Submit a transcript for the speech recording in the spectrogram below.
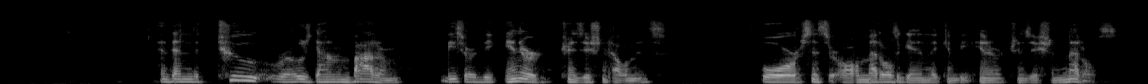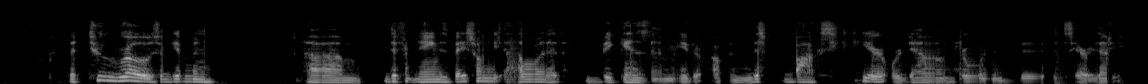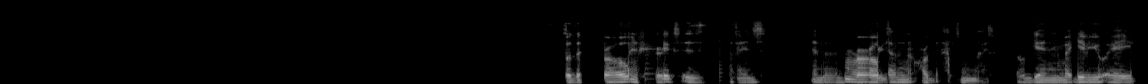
And then the two rows down bottom, these are the inner transition elements or since they're all metals again, they can be inner transition metals. The two rows are given um, different names based on the element that begins them, either up in this box here or down here when this area is empty. So the row in periodics is ethynes, and the row seven are the actinides. So again, we might give you a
